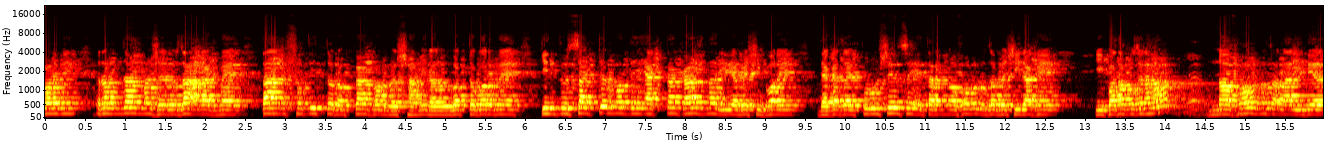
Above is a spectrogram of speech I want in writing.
পড়বে, রমজান মাসে রোজা রাখবে, তার সতীত্ব রক্ষা করবে, স্বামীর আনুগত্য করবে। কিন্তু চারটের মধ্যে একটা কাজ নারীরা বেশি করে, দেখা যায় পুরুষের চেয়ে তারা নফল রোজা বেশি রাখে। কি কথা বলছেন আমার নফল রোজা নারীদের,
